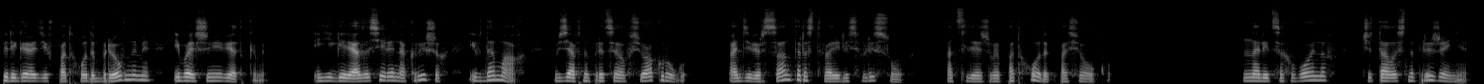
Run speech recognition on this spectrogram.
перегородив подходы бревнами и большими ветками. Егеря засели на крышах и в домах, взяв на прицел всю округу, а диверсанты растворились в лесу, отслеживая подходы к поселку. На лицах воинов читалось напряжение.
